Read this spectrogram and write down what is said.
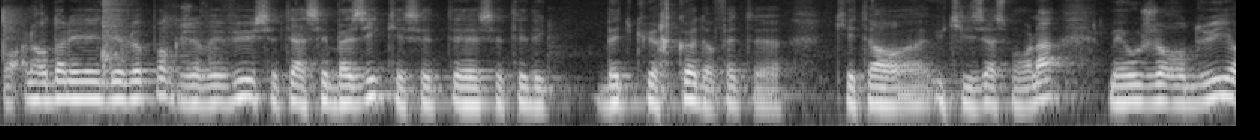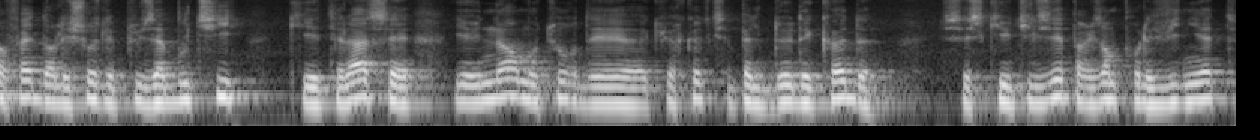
Bon, alors dans les développements que j'avais vus, c'était assez basique et c'était, c'était des bêtes QR code en fait qui étaient utilisés à ce moment-là. Mais aujourd'hui, en fait, dans les choses les plus abouties qui étaient là, c'est il y a une norme autour des QR codes qui s'appelle 2D code. C'est ce qui est utilisé par exemple pour les vignettes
